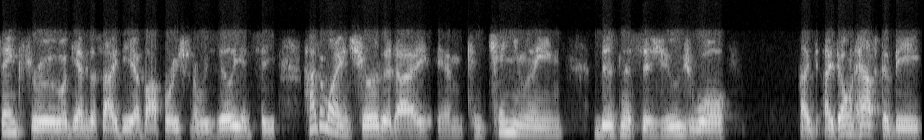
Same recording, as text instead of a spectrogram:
think through, again, this idea of operational resiliency. How do I ensure that I am continuing business as usual I, I don't have to be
